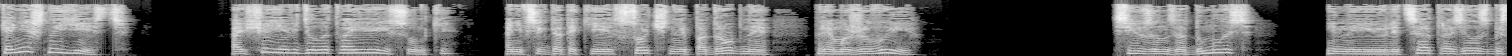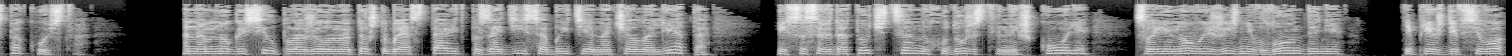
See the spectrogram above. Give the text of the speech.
«Конечно, есть. А еще я видела твои рисунки. Они всегда такие сочные, подробные, прямо живые. Сьюзен задумалась, и на ее лице отразилось беспокойство. Она много сил положила на то, чтобы оставить позади события начала лета и сосредоточиться на художественной школе, своей новой жизни в Лондоне и, прежде всего,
